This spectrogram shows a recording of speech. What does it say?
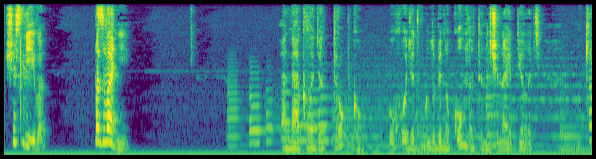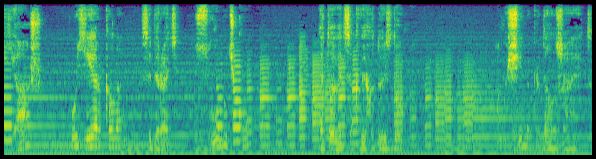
Счастливо. Позвони. Она кладет трубку, уходит в глубину комнаты, начинает делать макияж у зеркала, собирать сумочку, готовится к выходу из дома. А мужчина продолжает.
